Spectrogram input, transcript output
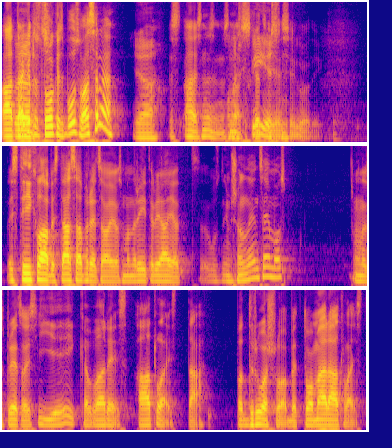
Ā, tagad uz to, kas būs vasarā? jā. Es, à, es nezinu, es Man neesmu liekas, skatījis. 50. ja godīgi. Es tik labi, es tā sapriecājos. Man rīt ir jāiet uzņemšanas dienas ciemos. Un es priecājos, jē, ka varēs atlaist tā. Pa drošo, bet tomēr atlaist.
